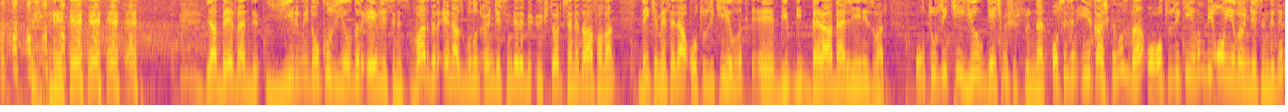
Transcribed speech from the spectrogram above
ya beyefendi 29 yıldır evlisiniz. Vardır en az bunun öncesinde de bir 3-4 sene daha falan. De ki mesela 32 yıllık e, bir, bir beraberliğiniz var. 32 yıl geçmiş üstünden. O sizin ilk aşkınız da o 32 yılın bir 10 yıl öncesindedir.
